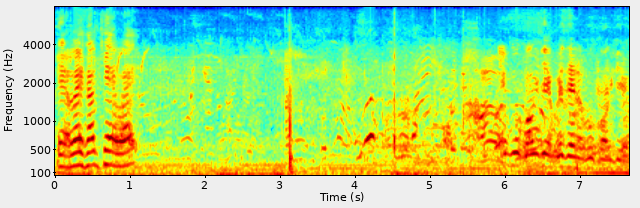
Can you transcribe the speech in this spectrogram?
แช่ไว้ครับแช่ไว้นี่ผู้กองเชียงไม่ใช่นะผู้กองเชียง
